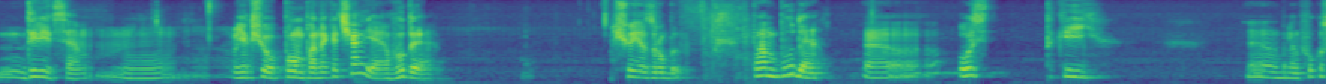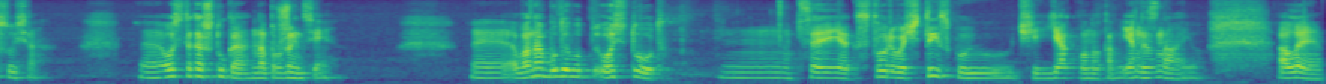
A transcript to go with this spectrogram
Дивіться, якщо помпа не качає, гуде. Що я зробив? Там буде е, ось такий. Е, блін, фокусуйся. Е, ось така штука на пружинці. Е, вона буде от, ось тут. Це як створювач тиску, чи як воно там, я не знаю. Але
